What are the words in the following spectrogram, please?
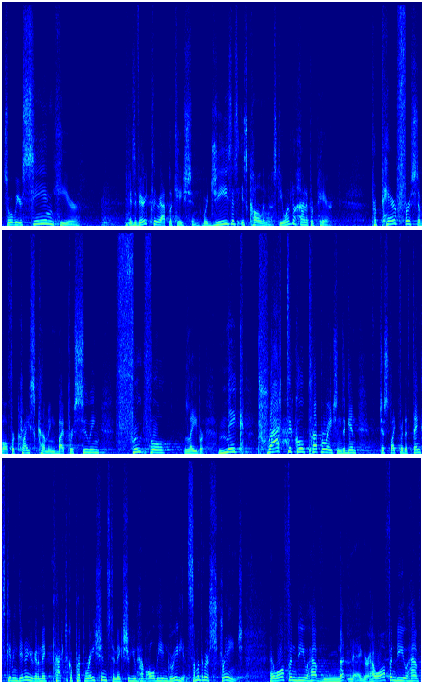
So, what we are seeing here is a very clear application where Jesus is calling us. Do you want to know how to prepare? Prepare, first of all, for Christ's coming by pursuing fruitful labor. Make practical preparations. Again, just like for the Thanksgiving dinner, you're going to make practical preparations to make sure you have all the ingredients. Some of them are strange. How often do you have nutmeg or how often do you have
